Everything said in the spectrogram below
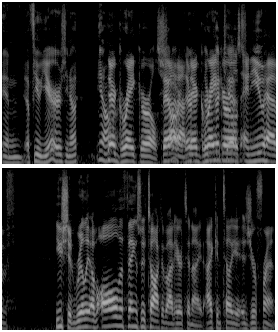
in, a few years, you know. You know, they're great girls. They Shut are. Up. They're, they're great they're girls, kids. and you have you should really, of all the things we've talked about here tonight, I can tell you, as your friend,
